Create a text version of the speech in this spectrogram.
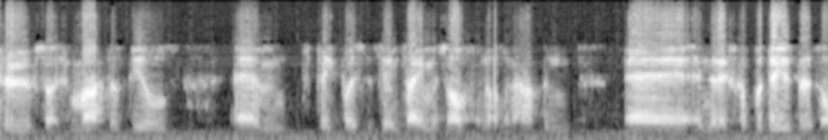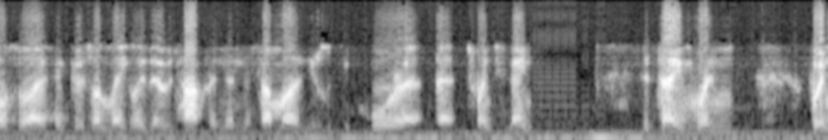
two such massive deals um, take place at the same time, it's also not going to happen uh, in the next couple of days. But it's also, I think, it's unlikely that it would happen in the summer. And you're looking more at, at 29, the time when when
